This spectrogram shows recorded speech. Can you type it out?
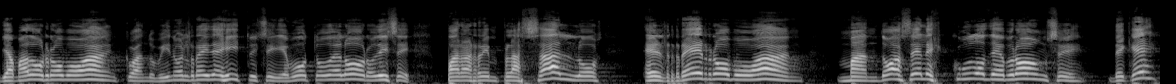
llamado Roboán, cuando vino el rey de Egipto y se llevó todo el oro, dice, para reemplazarlos, el rey Roboán mandó hacer escudos de bronce. ¿De qué?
